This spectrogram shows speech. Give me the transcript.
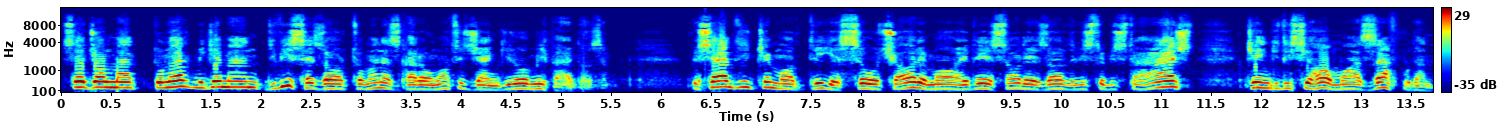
سر جان مکدونالد میگه من دویست هزار تومن از قرامات جنگی رو می‌پردازم. به شرطی که ماده سه و چهار ماهده سال 1228 که انگلیسی ها معذف بودن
